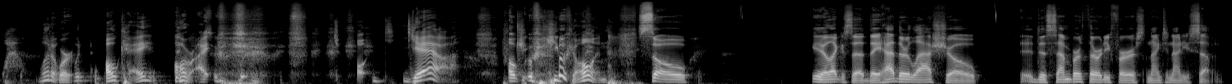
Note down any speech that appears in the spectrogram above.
Wow. What a We're- what, okay. All right. Oh, yeah. Oh, Keep going. so, you know, like I said, they had their last show uh, December 31st, 1997.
